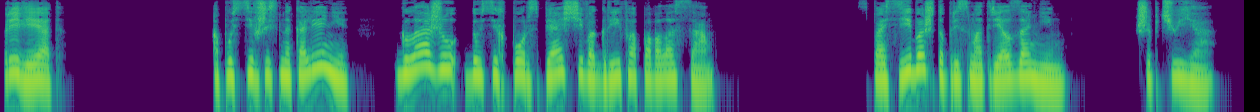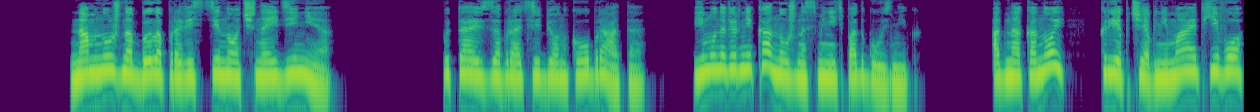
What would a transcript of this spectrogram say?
«Привет!» Опустившись на колени, глажу до сих пор спящего грифа по волосам. «Спасибо, что присмотрел за ним», — шепчу я. «Нам нужно было провести ночь наедине». Пытаюсь забрать ребенка у брата. Ему наверняка нужно сменить подгузник. Однако Ной крепче обнимает его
